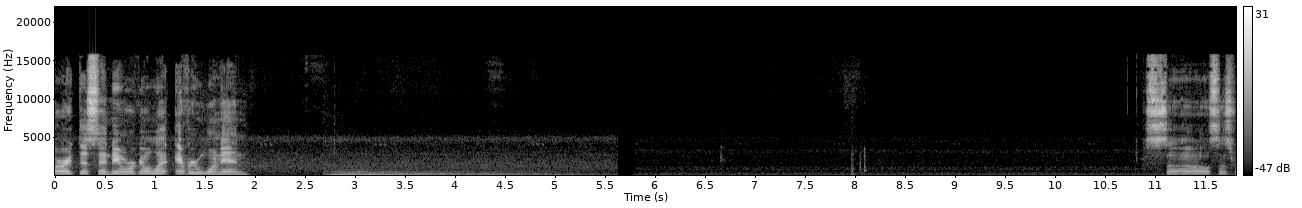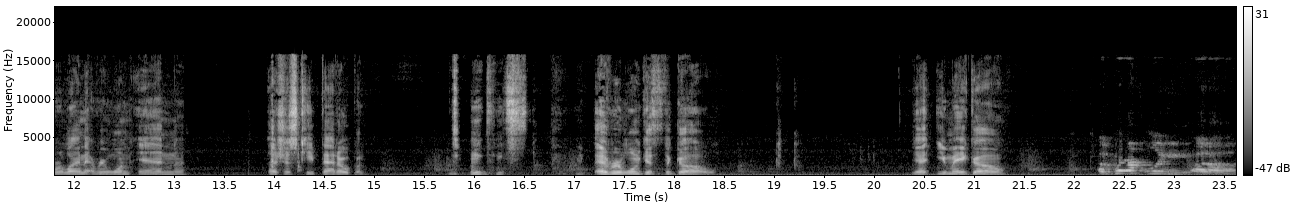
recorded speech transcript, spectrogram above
Alright, this ending we're gonna let everyone in. So, since we're letting everyone in, let's just keep that open. everyone gets to go. Yeah, you may go. Apparently, uh,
